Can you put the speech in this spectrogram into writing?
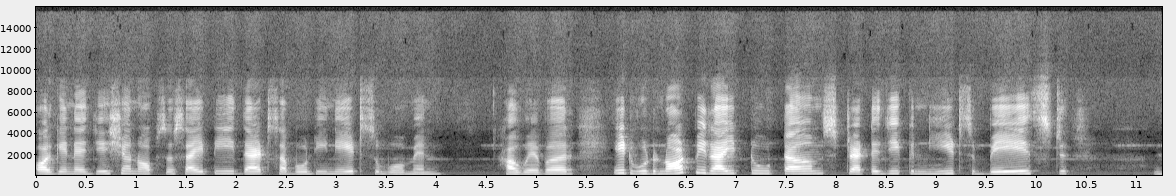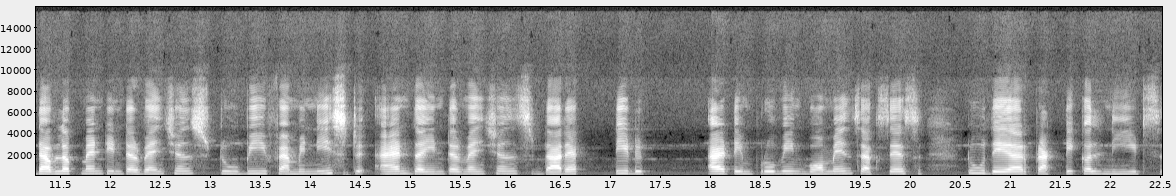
organization of society that subordinates women. However, it would not be right to term strategic needs based development interventions to be feminist and the interventions directed at improving women's access to their practical needs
